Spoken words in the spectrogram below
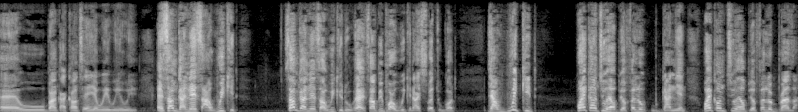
uh, bank account, and yeah, wait, wait. And some Ghanaians are wicked. Some Ghanaians are wicked. Oh. Hey, some people are wicked. I swear to God. They are wicked. Why can't you help your fellow Ghanaian? Why can't you help your fellow brother?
